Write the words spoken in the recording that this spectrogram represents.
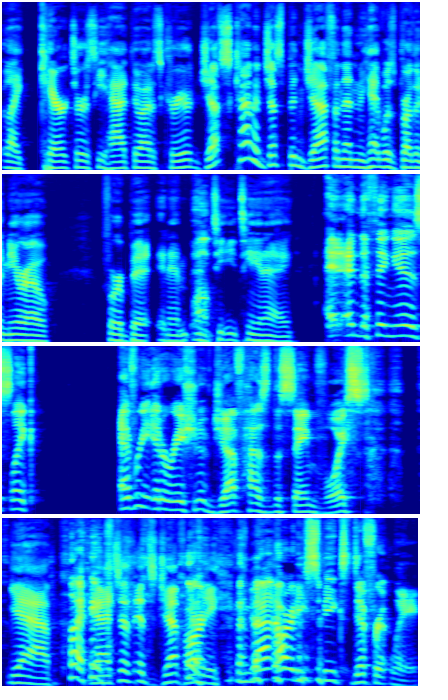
like characters he had throughout his career. Jeff's kind of just been Jeff, and then he had, was Brother Nero for a bit in, um, T- TNA. And, and the thing is, like, every iteration of Jeff has the same voice. Yeah, like, yeah, it's just it's Jeff Hardy. Matt Hardy speaks differently,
